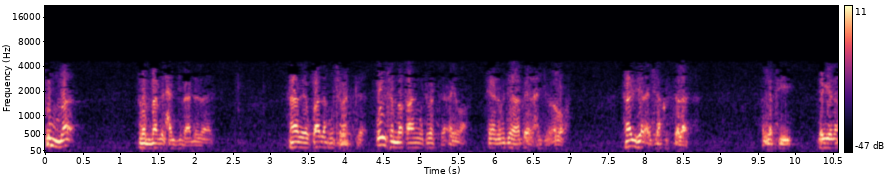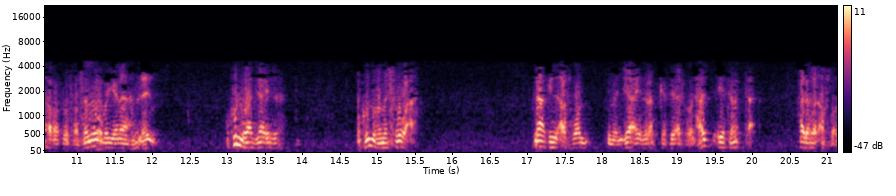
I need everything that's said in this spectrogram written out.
ثم لبى بالحج بعد ذلك. هذا يقال له متمتع ويسمى قائم متمتع أيضا لأنه جمع بين الحج والعمرة. هذه الأشياء الثلاثة التي بينها الرسول صلى الله عليه وسلم وبينها أهل العلم. وكلها جائزة وكلها مشروعة. لكن الأفضل لمن جاء إلى مكة في أشهر الحج أن يتمتع. هذا هو الأفضل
